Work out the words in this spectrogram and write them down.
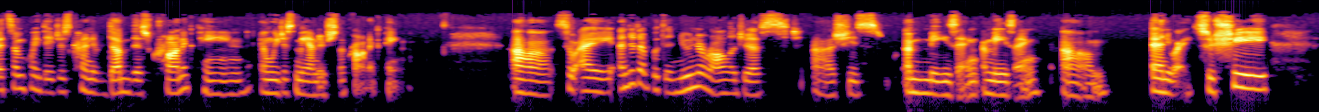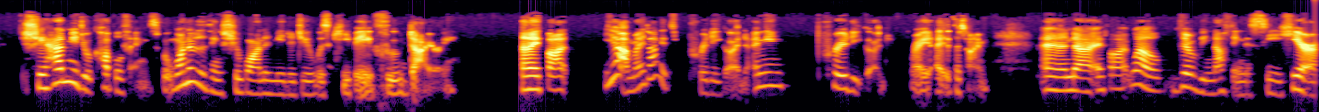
at some point they just kind of dubbed this chronic pain and we just managed the chronic pain. Uh, so I ended up with a new neurologist. Uh, she's amazing, amazing. Um, anyway, so she she had me do a couple things, but one of the things she wanted me to do was keep a food diary. And I thought, yeah, my diet's pretty good. I mean, pretty good, right? At the time. And uh, I thought, well, there'll be nothing to see here.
